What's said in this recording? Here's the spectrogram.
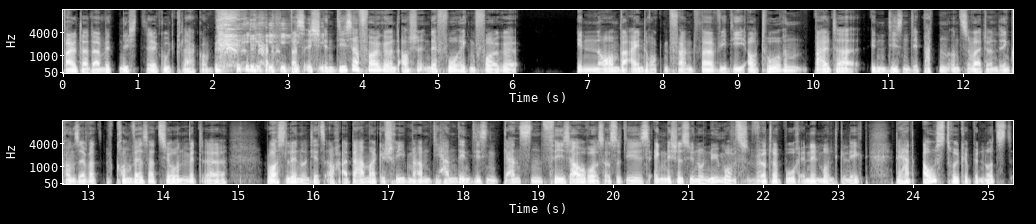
Walter damit nicht sehr gut klarkommt. Was ich in dieser Folge und auch schon in der vorigen Folge enorm beeindruckend fand, war, wie die Autoren Balter in diesen Debatten und so weiter und den Konserva Konversationen mit äh, Roslyn und jetzt auch Adama geschrieben haben, die haben den diesen ganzen Thesaurus, also dieses englische Synonymus-Wörterbuch in den Mund gelegt. Der hat Ausdrücke benutzt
